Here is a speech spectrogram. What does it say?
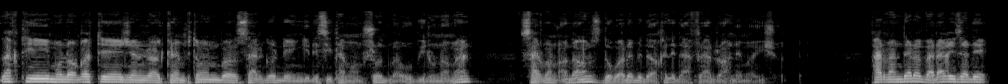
وقتی ملاقات جنرال کمپتون با سرگرد انگلیسی تمام شد و او بیرون آمد سروان آدامز دوباره به داخل دفتر راهنمایی شد. پرونده را ورقی زده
